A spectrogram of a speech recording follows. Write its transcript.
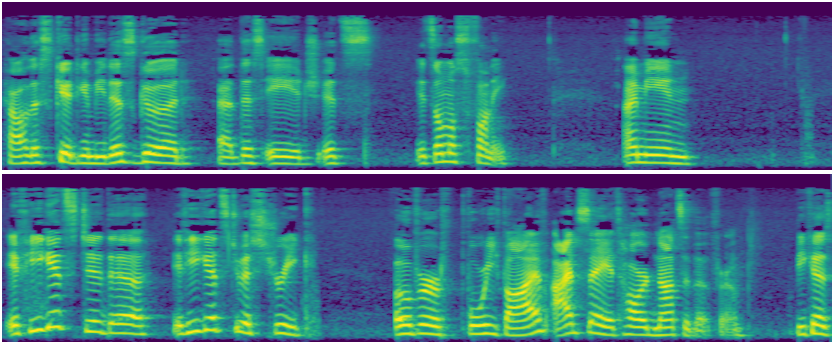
how this kid can be this good at this age. It's it's almost funny. I mean if he gets to the if he gets to a streak over 45 i'd say it's hard not to vote for him because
